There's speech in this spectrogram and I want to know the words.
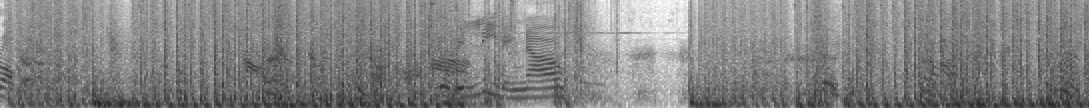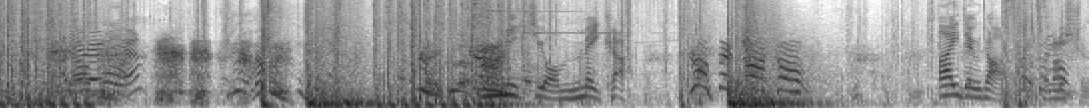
Problem. You'll be leaving now. Meet your maker. Drop this arsehole! I don't ask for permission.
